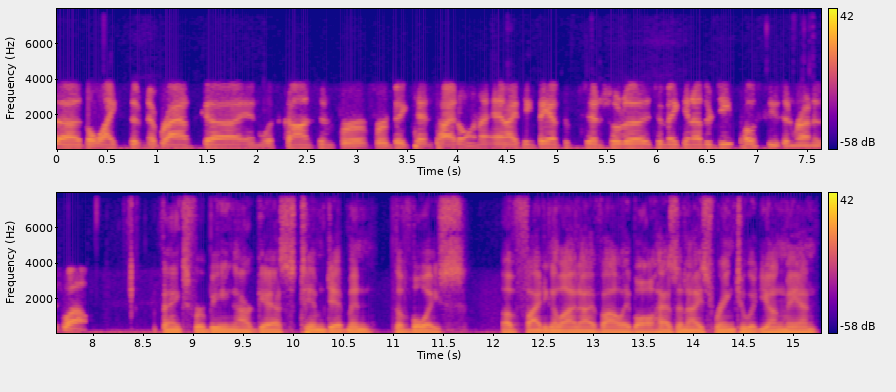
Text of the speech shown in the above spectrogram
uh, the likes of Nebraska and Wisconsin for, for a Big Ten title, and I, and I think they have the potential to, to make another deep postseason run as well. Thanks for being our guest, Tim Ditman, the voice of Fighting Illini volleyball. Has a nice ring to it, young man.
